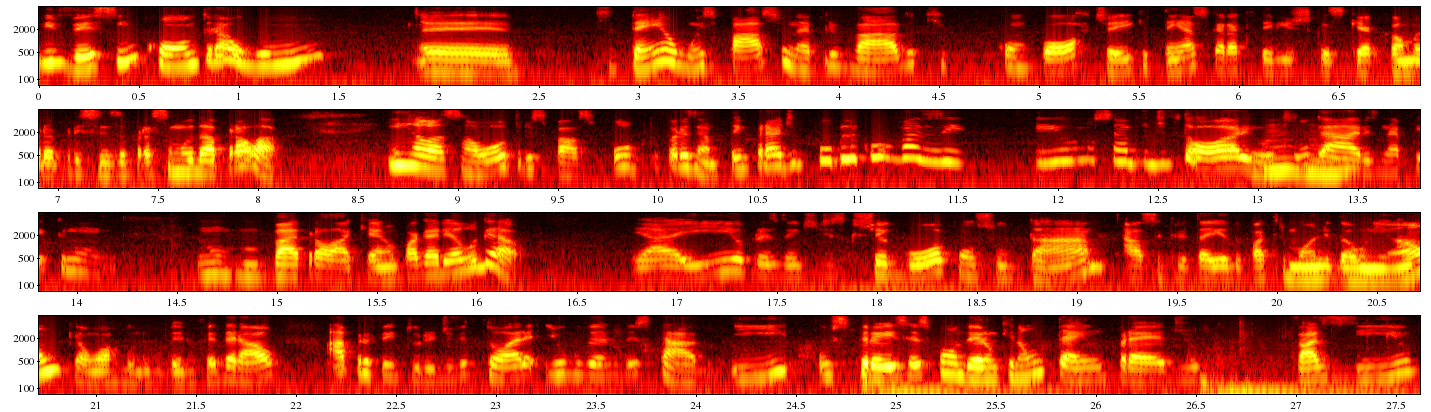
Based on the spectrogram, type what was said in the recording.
e ver se encontra algum, é, se tem algum espaço né, privado que comporte aí, que tem as características que a Câmara precisa para se mudar para lá. Em relação a outro espaço público, por exemplo, tem prédio público vazio no centro de Vitória, em outros uhum. lugares, né? Porque que não, não vai para lá, que não pagaria aluguel. E aí o presidente disse que chegou a consultar a Secretaria do Patrimônio da União, que é um órgão do governo federal, a Prefeitura de Vitória e o governo do estado. E os três responderam que não tem um prédio vazio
